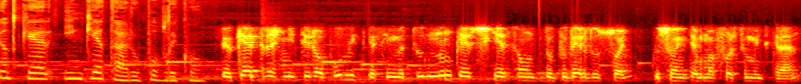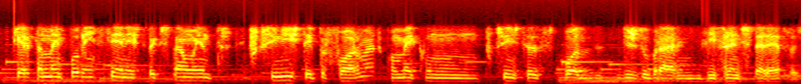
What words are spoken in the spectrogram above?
e onde quer inquietar o público. Eu quero transmitir ao público que, acima de tudo, nunca se esqueçam do poder do sonho, que o sonho tem uma força muito grande. Quero também pôr em cena esta questão entre percussionista e performer, como é que um percussionista se pode desdobrar em diferentes tarefas,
